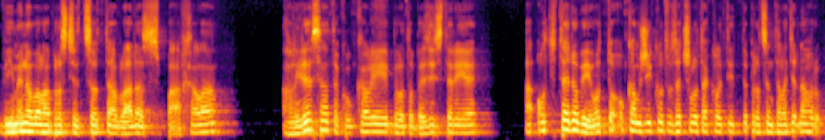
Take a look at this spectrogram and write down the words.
vyjmenovala prostě, co ta vláda spáchala a lidé se na to koukali, bylo to bez hysterie a od té doby, od toho okamžiku to začalo takhle ty, ty procenta letět nahoru.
